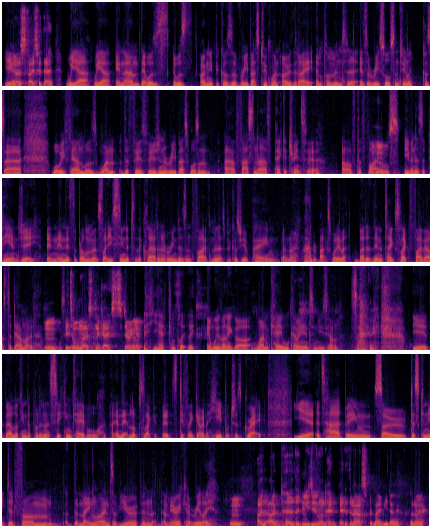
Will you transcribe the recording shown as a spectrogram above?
Yeah. You guys faced with that? We are, we are, and um, that was it was only because of Rebus 2.0 that I implemented it as a resource internally. Because uh, what we found was one, the first version of Rebus wasn't uh, fast enough packet transfer of the files, mm-hmm. even as a PNG. And and that's the problem. It's like you send it to the cloud and it renders in five minutes because you're paying, I don't know, 100 bucks, whatever. But it, then it takes like five hours to download. Mm, it almost negates doing it. yeah, completely. And we've only got one cable coming into New Zealand. So, yeah, they're looking to put in a second cable, and that looks like it's definitely going ahead, which is great. Yeah, it's hard being so disconnected from the main lines of Europe and America, really. Mm. I, would heard that New Zealand had it better than us, but maybe you don't. I don't know.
